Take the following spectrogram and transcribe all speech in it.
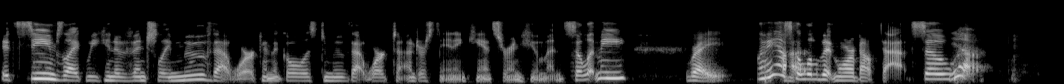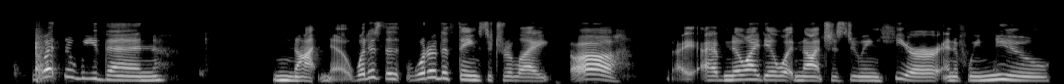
it seems like we can eventually move that work, and the goal is to move that work to understanding cancer in humans. So let me right. Let me ask uh, a little bit more about that. So yeah, what do we then not know? What is the what are the things that you're like, ah, oh, I, I have no idea what Notch is doing here, and if we knew,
